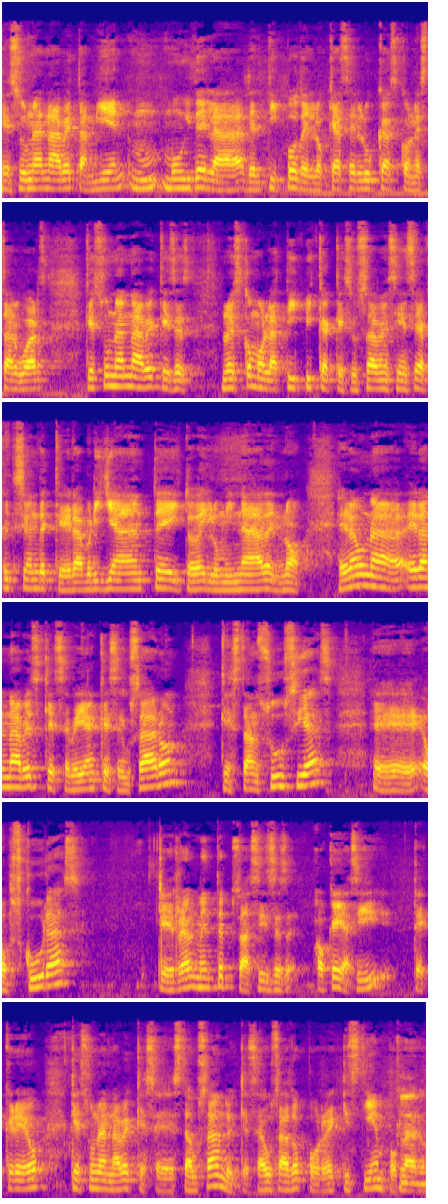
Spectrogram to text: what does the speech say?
es una nave también muy de la, del tipo de lo que hace Lucas con Star Wars, que es una nave que dices, no es como la típica que se usaba en ciencia ficción de que era brillante y toda iluminada, no, era una, eran naves que se veían que se usaron, que están sucias, eh, obscuras, que realmente pues así dices, ok, así te creo que es una nave que se está usando y que se ha usado por X tiempo. Claro.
